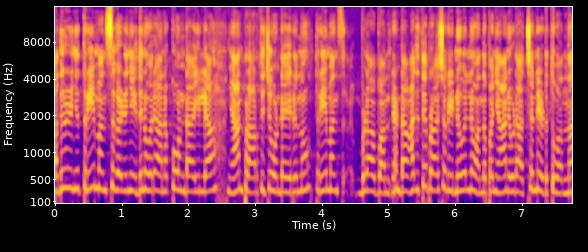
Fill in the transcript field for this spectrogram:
അത് കഴിഞ്ഞ് ത്രീ മന്ത്സ് കഴിഞ്ഞ് ഇതിന് അനക്കം ഉണ്ടായില്ല. ഞാൻ പ്രാർത്ഥിച്ചു കൊണ്ടേയിരുന്നു. ത്രീ മന്ത്സ് ഇവിടെ രണ്ട് ആദ്യത്തെ പ്രാവശ്യം റിന്യൂവലിന് വന്നപ്പോൾ ഞാനിവിടെ അച്ഛന്റെ അടുത്ത് വന്ന്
